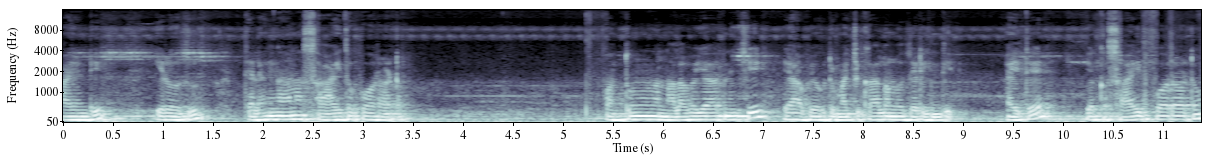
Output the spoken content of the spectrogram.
హాయ్ అండి ఈరోజు తెలంగాణ సాయుధ పోరాటం. పంతొమ్మిది వందల నలభై ఆరు నుంచి యాభై ఒకటి మధ్యకాలంలో జరిగింది. అయితే ఈ యొక్క సాయుధ పోరాటం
